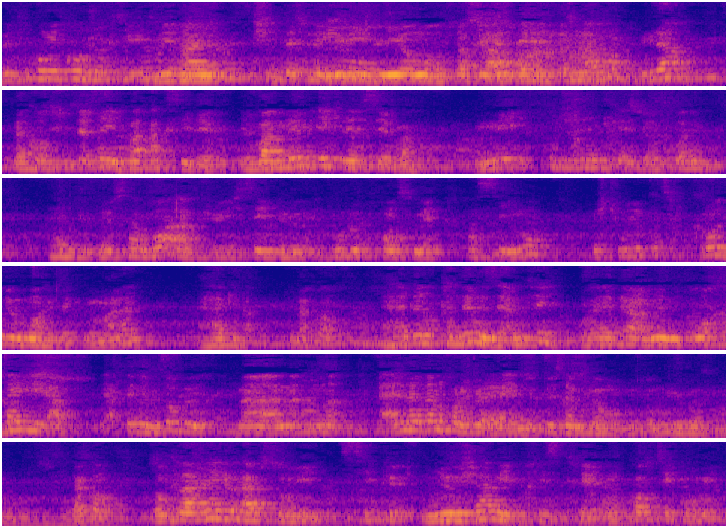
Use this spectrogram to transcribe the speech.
بانت لكم الكونجكتيفيت فيرال شدات في الجليد اليوم وغدا في الاخر غدا في الاخر لا la consultation il va accélérer il va même éclaircir la mais il faut des indications le savoir je vais essayer de vous le transmettre facilement باش توليو كتفكروا دو مو هذاك لو مالاد هكذا داكور هذا نقدر نزعم فيه وهذا من واخا يعطيني الزوب ما, ما, ما انا غنخرج يعني تو سامبلومون D'accord Donc la règle absolue, c'est que ne jamais prescrire un corticoïde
